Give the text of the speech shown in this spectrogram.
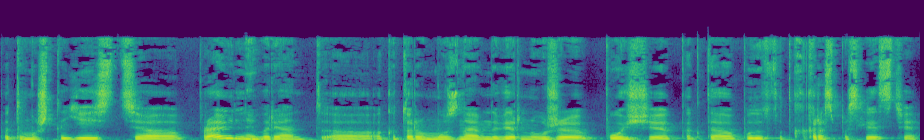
потому что есть а, правильный вариант, о котором мы узнаем, наверное, уже позже, когда будут вот как раз последствия.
